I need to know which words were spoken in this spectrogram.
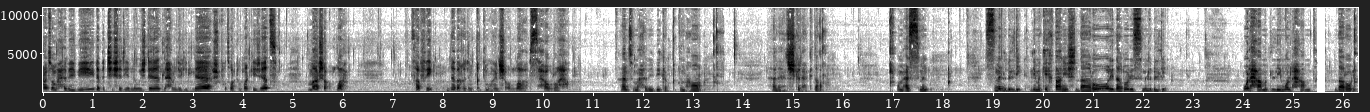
هانتوما حبايبي. دابا التشيشه ديالنا وجدات الحمد لله. شوفوا تبارك الله كي جات. ما شاء الله. صافي. دابا غادي نقدموها إن شاء الله بالصحة والراحة. هانتوما حبايبي كنقدمها على هذا الشكل هكذا. ومع السمن. السمن البلدي اللي ما كيخطانيش. ضروري ضروري السمن البلدي. والحامض الليمون الحامض. ضروري.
